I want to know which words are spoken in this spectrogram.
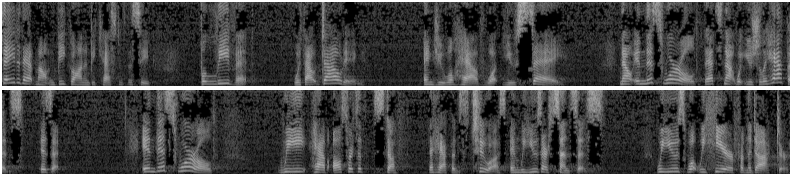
Say to that mountain, Be gone and be cast into the sea. Believe it without doubting, and you will have what you say. Now, in this world, that's not what usually happens, is it? In this world, we have all sorts of stuff that happens to us, and we use our senses. We use what we hear from the doctor.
